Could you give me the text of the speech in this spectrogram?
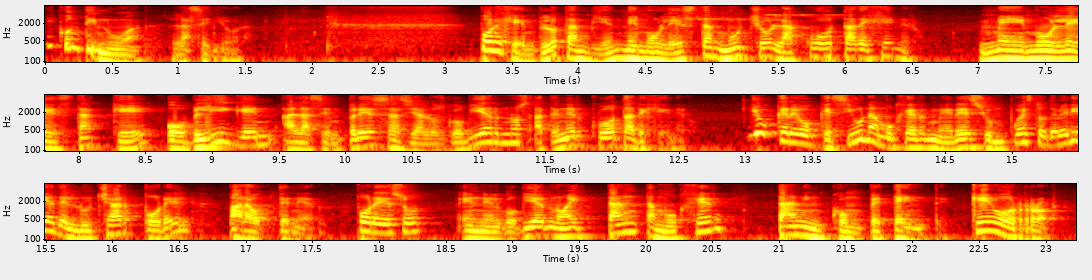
Y continúa la señora. Por ejemplo, también me molesta mucho la cuota de género. Me molesta que obliguen a las empresas y a los gobiernos a tener cuota de género. Yo creo que si una mujer merece un puesto, debería de luchar por él para obtenerlo. Por eso en el gobierno hay tanta mujer tan incompetente. ¡Qué horror!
